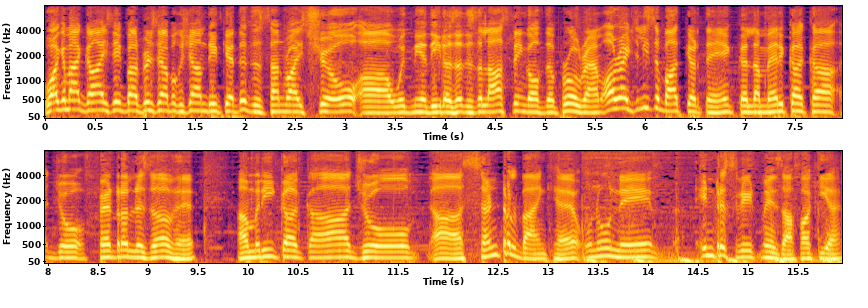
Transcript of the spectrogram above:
Welcome back, guys. एक बार फिर से आपको खुश आमदीद कहते हैं। Sunrise show with me Adeel Azhar this the last thing of the programme और जल्दी से बात करते हैं। कल अमेरिका का जो फेडरल रिज़र्व है अमेरिका का जो सेंट्रल uh, बैंक है उन्होंने इंटरेस्ट रेट में इजाफा किया है।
